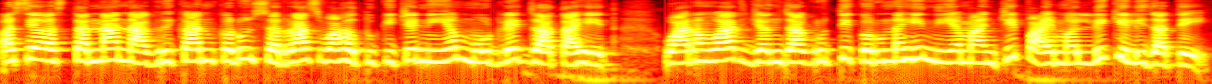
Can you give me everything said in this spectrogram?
असे असताना नागरिकांकडून सर्रास वाहतुकीचे नियम मोडले जात आहेत. वारंवार जनजागृती करूनही नियमांची पायमल्ली केली जाते.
